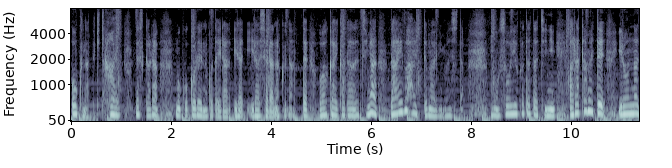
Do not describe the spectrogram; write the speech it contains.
多くなってきた、はい、ですからもうご高齢の方いらいらいらっしゃらなくなってお若い方たちがだいぶ入ってまいりました。もうそういう方たちに改めていろんな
